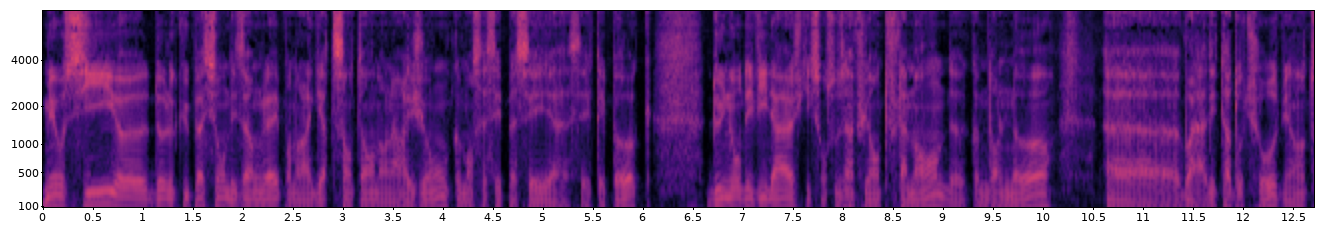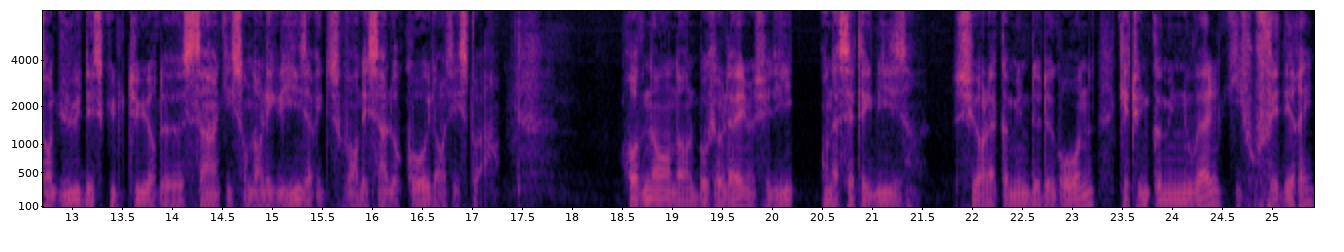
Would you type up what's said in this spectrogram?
mais aussi euh, de l'occupation des Anglais pendant la guerre de Cent Ans dans la région, comment ça s'est passé à cette époque, du nom des villages qui sont sous influence flamande, comme dans le Nord. Euh, voilà, des tas d'autres choses, bien entendu, des sculptures de saints qui sont dans l'église, avec souvent des saints locaux et leurs histoires. Revenant dans le Beaujolais, je me suis dit, on a cette église sur la commune de Degraunes, qui est une commune nouvelle, qu'il faut fédérer,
